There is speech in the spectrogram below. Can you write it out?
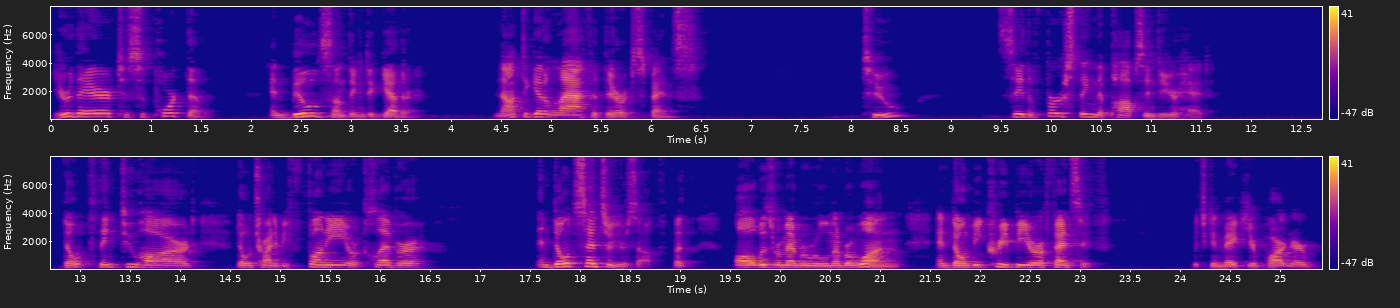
You're there to support them and build something together, not to get a laugh at their expense. Two, say the first thing that pops into your head. Don't think too hard. Don't try to be funny or clever. And don't censor yourself. But always remember rule number one and don't be creepy or offensive, which can make your partner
